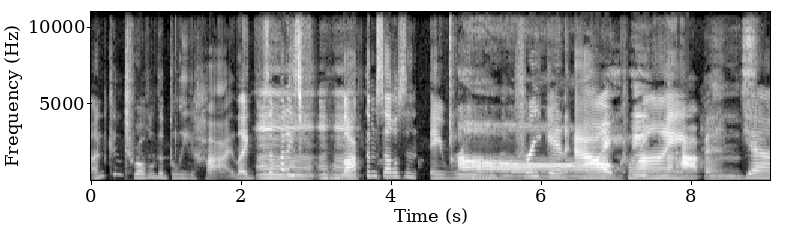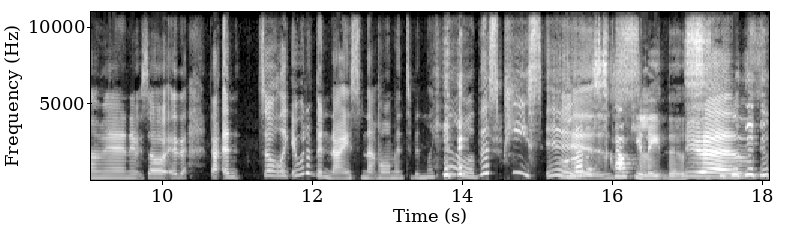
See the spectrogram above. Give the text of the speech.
uncontrollably high. Like somebody's Mm, mhm. locked themselves in a room freaking Oh, out I crying. happens. Yeah, man. It, so it, that and so like it would have been nice in that moment to been like, no, this piece is. Let us calculate this. Yes.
